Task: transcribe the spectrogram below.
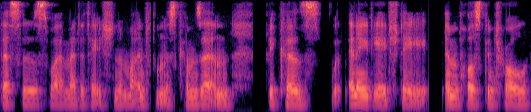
This is where meditation and mindfulness comes in because in ADHD, impulse control,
